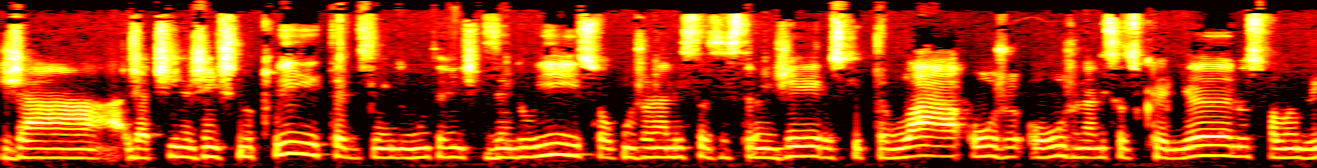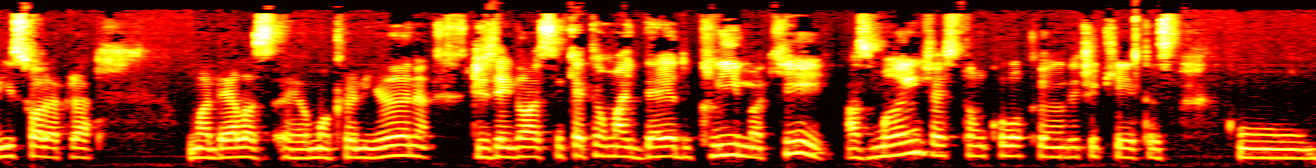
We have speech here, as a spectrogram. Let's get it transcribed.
já, já tinha gente no Twitter dizendo, muita gente dizendo isso, alguns jornalistas estrangeiros que estão lá, ou, ou jornalistas ucranianos falando isso, olha para uma delas, é, uma ucraniana, dizendo, olha, você quer ter uma ideia do clima aqui? As mães já estão colocando etiquetas com,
